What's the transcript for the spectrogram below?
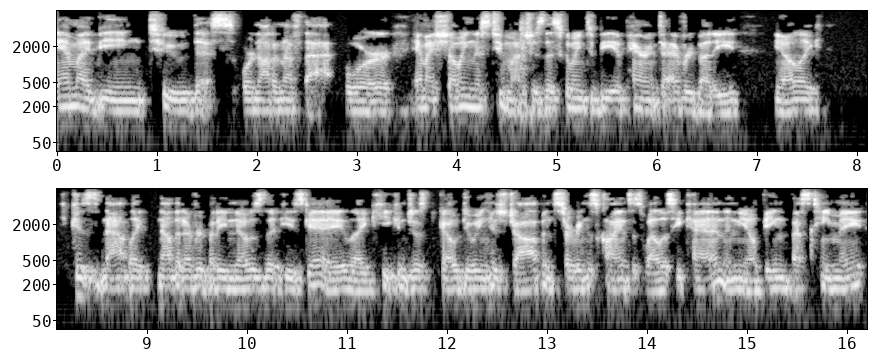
am I being too this or not enough that? Or am I showing this too much? Is this going to be apparent to everybody? You know, like, because now, like, now that everybody knows that he's gay, like, he can just go doing his job and serving his clients as well as he can and, you know, being the best teammate,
